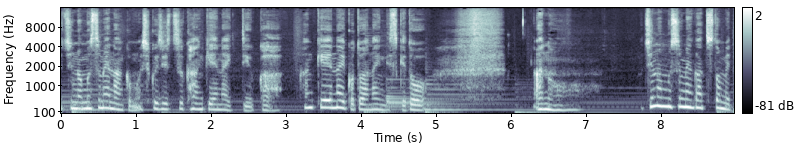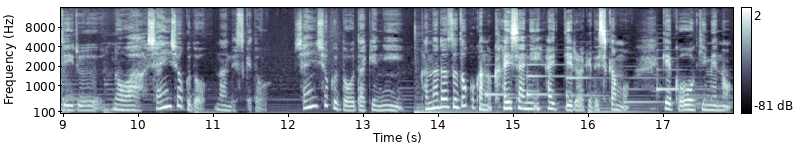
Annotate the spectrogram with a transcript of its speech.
うちの娘なんかも祝日関係ないっていうか、関係ないことはないんですけど、あの、うちの娘が勤めているのは社員食堂なんですけど、社員食堂だけに必ずどこかの会社に入っているわけで、しかも結構大きめの。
